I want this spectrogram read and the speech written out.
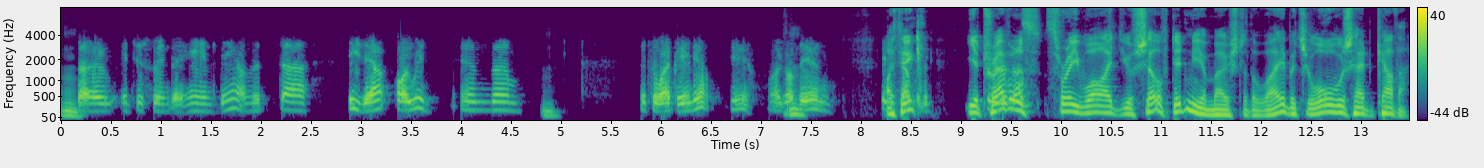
Mm. So it just seemed a hands down that. Uh, he's out, I win. And um, mm. that's the way it panned out. Yeah, I got mm. there. And I think You travelled three wide yourself, didn't you, most of the way, but you always had cover.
